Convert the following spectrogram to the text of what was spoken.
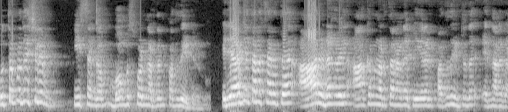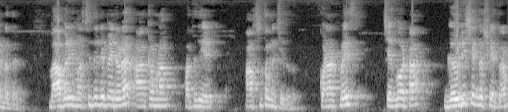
ഉത്തർപ്രദേശിലും ഈ സംഘം ബോംബ് സ്ഫോടനം നടത്താൻ പദ്ധതിയിട്ടിരുന്നു രാജ്യ തലസ്ഥാനത്ത് ആറിടങ്ങളിൽ ആക്രമണം നടത്താനാണ് ഭീകരൻ പദ്ധതിയിട്ടത് എന്നാണ് കണ്ടെത്തൽ. ബാബറി മസ്ജിദിന്റെ പേരാണ് ആക്രമണം പദ്ധതി ആസൂത്രണം ചെയ്തത്. കൊണാട്ട് പ്ലേസ് ചെങ്കോട്ട ഗൗരിശങ്കർ ക്ഷേത്രം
